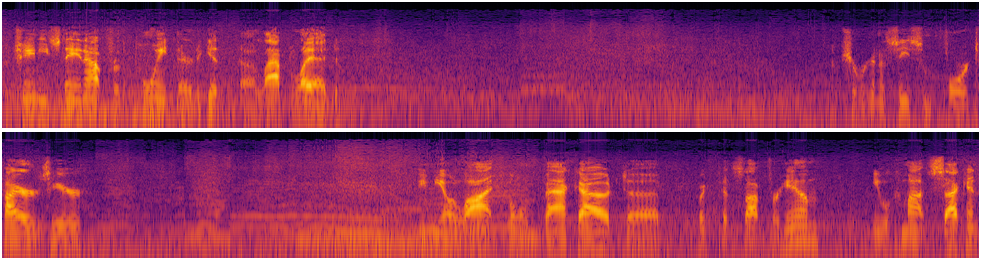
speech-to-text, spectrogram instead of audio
But Cheney staying out for the point there to get a lap led. I'm sure we're going to see some four tires here. Femi Olot going back out. Uh, Quick pit stop for him. He will come out second.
